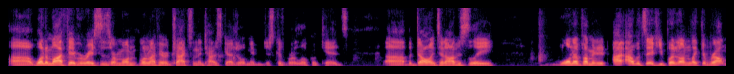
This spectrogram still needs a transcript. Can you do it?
Uh, one of my favorite races, or one, one of my favorite tracks on the entire schedule, maybe just because we're local kids. Uh, but Darlington, obviously, one of, I mean, I, I, would say if you put it on like the route,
